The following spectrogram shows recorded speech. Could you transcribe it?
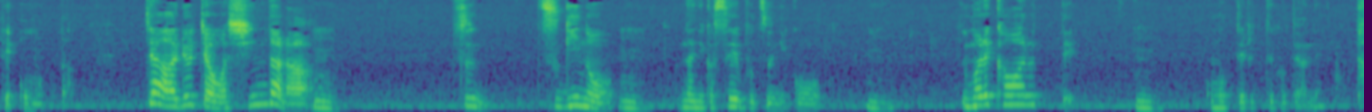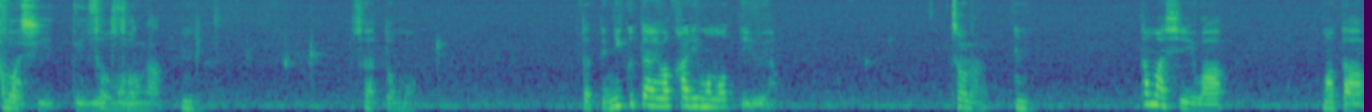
て思った。じゃありょうちゃんは死んだら、うん。つ次のうん。何か生物にこうん。う生まれ変わるってうん。思ってるってことやね。魂っていうものが。うん。そうやと思う。だって肉体は借り物って言うやん。そうなん。うん。魂はまた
